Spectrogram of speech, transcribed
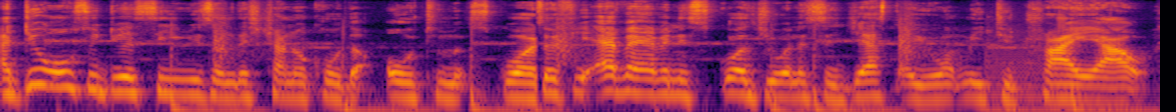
I do also do a series on this channel called the Ultimate Squad. So if you ever have any squads you want to suggest or you want me to try out,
